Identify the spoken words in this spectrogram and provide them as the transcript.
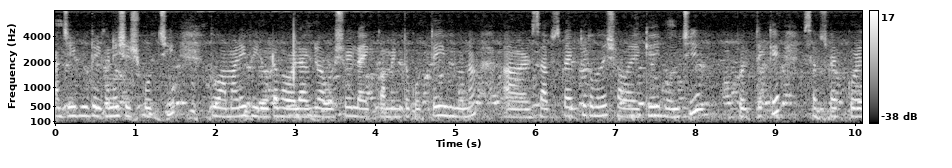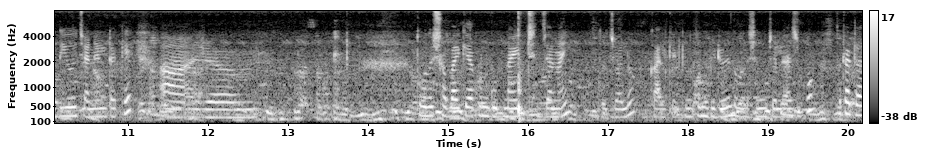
আজ এই ভিডিওটা এখানেই শেষ করছি। তো আমার এই ভিডিওটা ভালো লাগলে অবশ্যই লাইক কমেন্ট তো করতেই ভুলো না। আর সাবস্ক্রাইব তো তোমাদের সবাইকেই বলছি। প্রত্যেককে সাবস্ক্রাইব করে দিও চ্যানেলটাকে। আর তোমাদের সবাইকে এখন গুড নাইট জানাই। তো চলো, কালকে একটা নতুন ভিডিও নিয়ে তোমাদের সামনে চলে আসব। তো টাটা!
